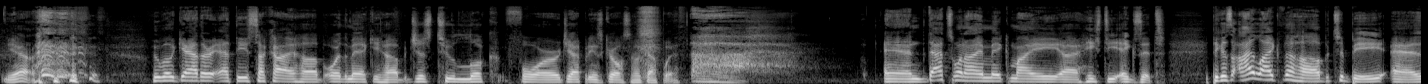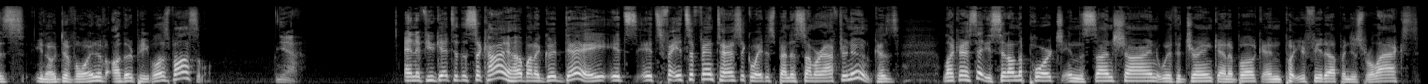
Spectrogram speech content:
yeah, who will gather at the Sakae hub or the Meieki hub just to look for Japanese girls to hook up with. and that's when I make my uh, hasty exit because I like the hub to be as you know devoid of other people as possible. Yeah. And if you get to the Sakae Hub on a good day, it's it's fa- it's a fantastic way to spend a summer afternoon because, like I said, you sit on the porch in the sunshine with a drink and a book and put your feet up and just relax.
